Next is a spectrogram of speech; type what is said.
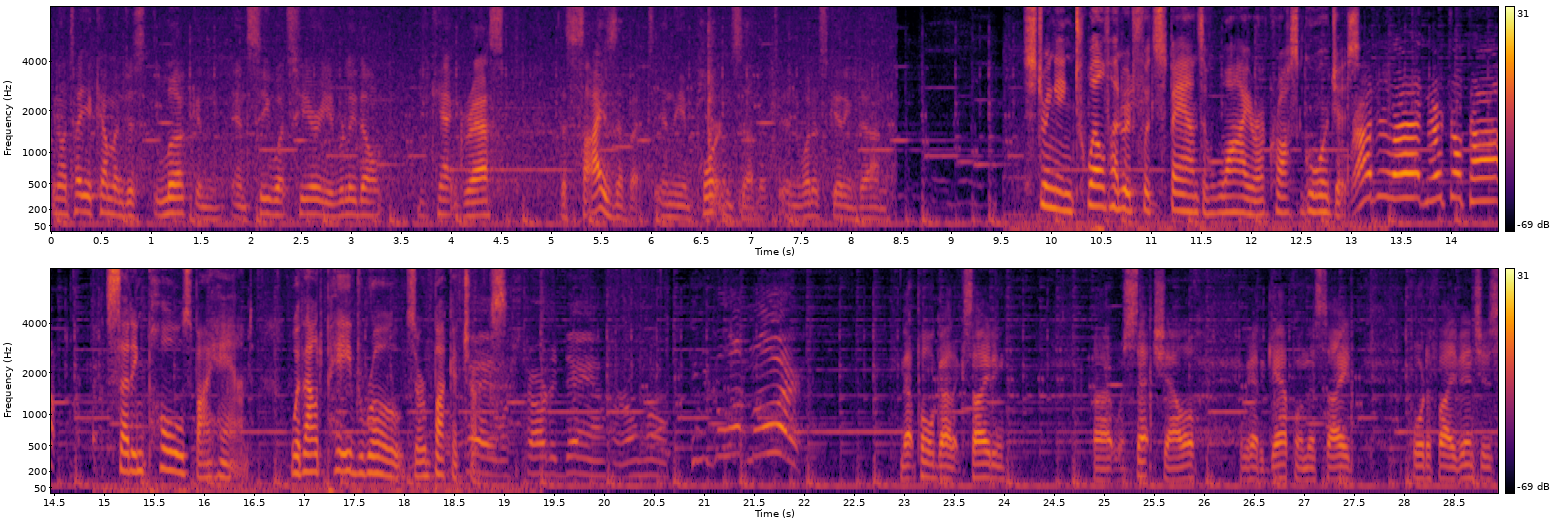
You know, until you come and just look and, and see what's here, you really don't, you can't grasp the size of it and the importance of it and what it's getting done. Stringing 1,200 foot spans of wire across gorges, Roger that, neutral top. setting poles by hand without paved roads or bucket trucks. we're started down, or almost. Can you go up more? That pole got exciting. Uh, it was set shallow. We had a gap on this side, four to five inches.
